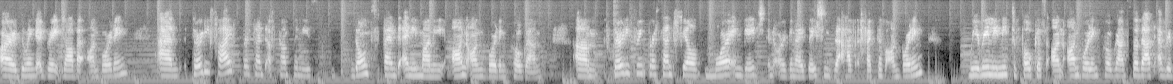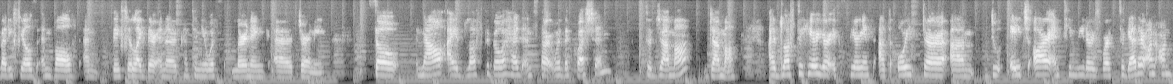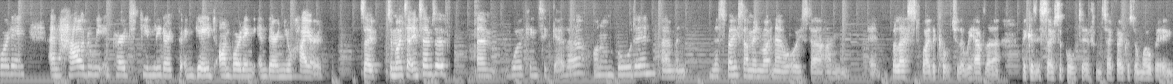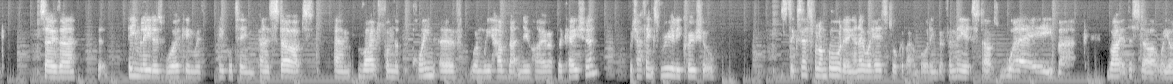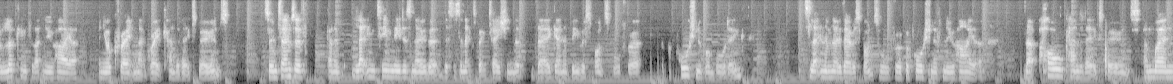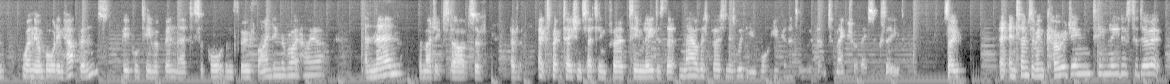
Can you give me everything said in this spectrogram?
are doing a great job at onboarding, and 35% of companies don't spend any money on onboarding programs. Um, 33% feel more engaged in organizations that have effective onboarding we really need to focus on onboarding programs so that everybody feels involved and they feel like they're in a continuous learning uh, journey. So now I'd love to go ahead and start with the question to Gemma. Gemma, I'd love to hear your experience at Oyster. Um, do HR and team leaders work together on onboarding? And how do we encourage team leaders to engage onboarding in their new hires? So, so Maita, in terms of um, working together on onboarding. Um, and the space I'm in right now at Oyster, I'm eh, blessed by the culture that we have there because it's so supportive and so focused on well-being. So the, the team leaders working with people team kind of starts um, right from the point of when we have that new hire application, which I think is really crucial. Successful onboarding. I know we're here to talk about onboarding, but for me, it starts way back, right at the start, where you're looking for that new hire and you're creating that great candidate experience. So, in terms of kind of letting team leaders know that this is an expectation that they're going to be responsible for a, a proportion of onboarding, it's letting them know they're responsible for a proportion of new hire. That whole candidate experience, and when when the onboarding happens, people team have been there to support them through finding the right hire, and then the magic starts of of expectation setting for team leaders that now this person is with you, what are you going to do with them to make sure they succeed? So, in terms of encouraging team leaders to do it,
